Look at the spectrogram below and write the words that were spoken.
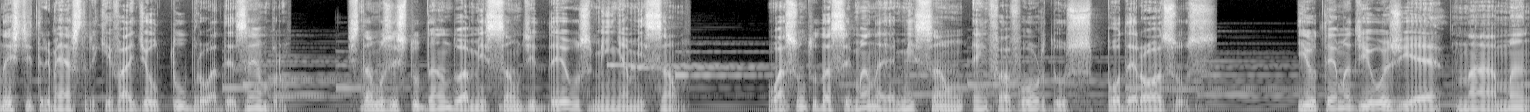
Neste trimestre que vai de outubro a dezembro, estamos estudando a missão de Deus, minha missão. O assunto da semana é Missão em favor dos poderosos. E o tema de hoje é Naamã.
